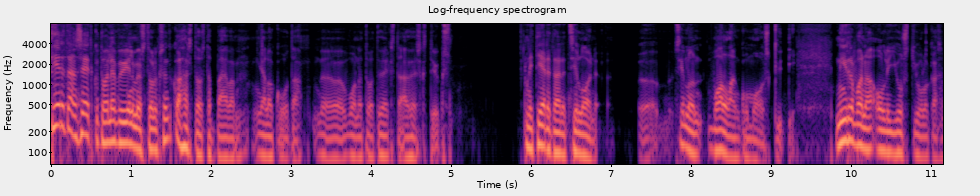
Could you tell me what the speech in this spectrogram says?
Tiedetään se, että kun tuo levy ilmestyi, oliko se nyt 12. päivä elokuuta vuonna 1991, niin tiedetään, että silloin, silloin vallankumous kyti. Nirvana oli just julkaise,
